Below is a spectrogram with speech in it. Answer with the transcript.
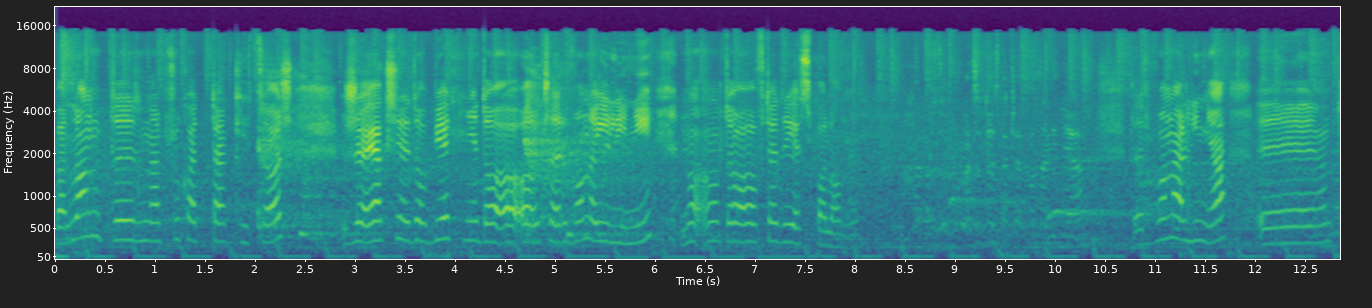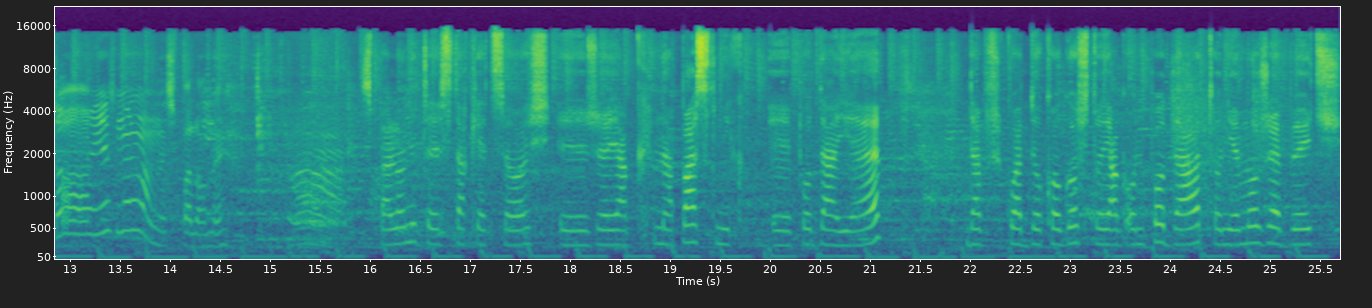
Balon to jest na przykład takie coś, że jak się dobiegnie do czerwonej linii, no, no to wtedy jest spalony. Czerwona linia y, no to jest normalny spalony. Spalony to jest takie coś, y, że jak napastnik y, podaje na przykład do kogoś, to jak on poda, to nie może być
